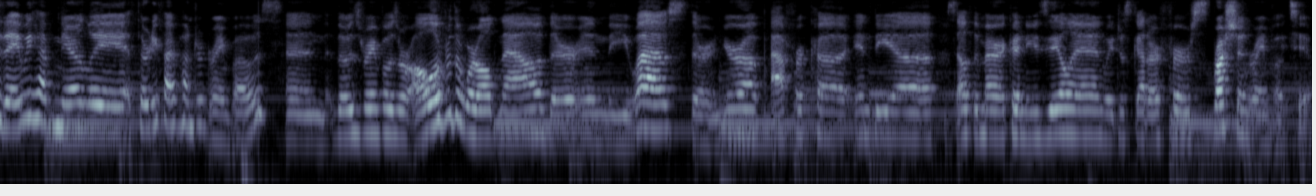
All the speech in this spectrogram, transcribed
Today we have nearly 3,500 rainbows, and those rainbows are all over the world now. They're in the US, they're in Europe, Africa, India, South America, New Zealand. We just got our first Russian rainbow too.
